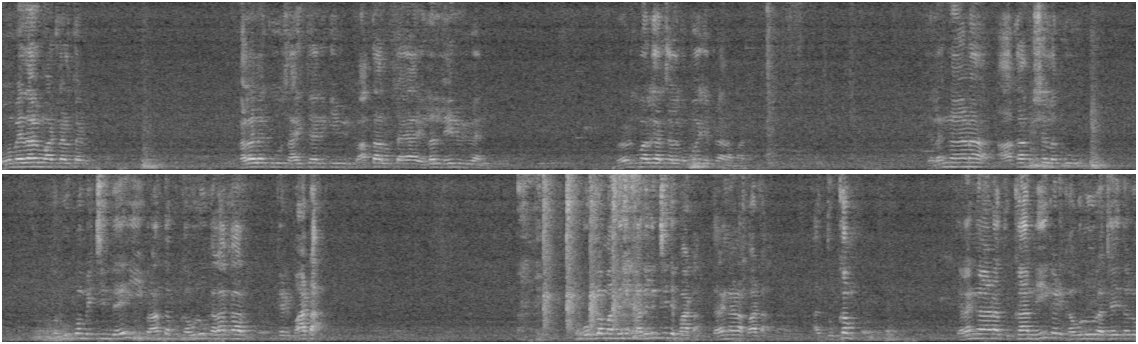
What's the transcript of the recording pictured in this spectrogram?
ఓ మేధావి మాట్లాడతాడు. కళలకు సాహిత్యానికి ఇవి ప్రాంతాలు ఉంటాయా? ఎలా లేనివి ఇవి అని. ప్రవీణ్ కుమార్ గారు చాలా గొప్పగా చెప్పినారన్నమాట. తెలంగాణ ఆకాంక్షలకు ఒక రూపం ఇచ్చిందే ఈ ప్రాంతపు కవులు కళాకారులు. ఇక్కడి పాట. కోట్ల మందిని కదిలించింది పాట తెలంగాణ పాట. అది దుఃఖం. తెలంగాణ దుఃఖాన్ని ఇక్కడి కవులు రచయితలు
